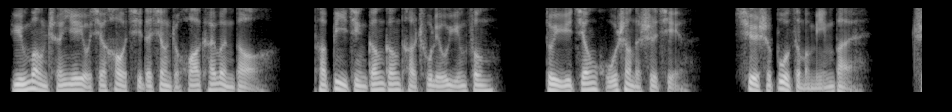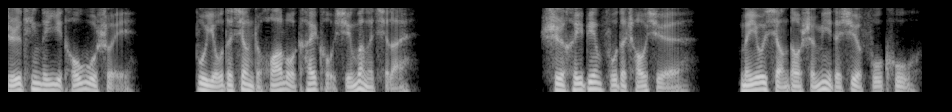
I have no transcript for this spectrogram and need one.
云望尘也有些好奇的向着花开问道：“他毕竟刚刚踏出流云峰，对于江湖上的事情确实不怎么明白。”直听得一头雾水，不由得向着花落开口询问了起来：“是黑蝙蝠的巢穴？没有想到神秘的血符窟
